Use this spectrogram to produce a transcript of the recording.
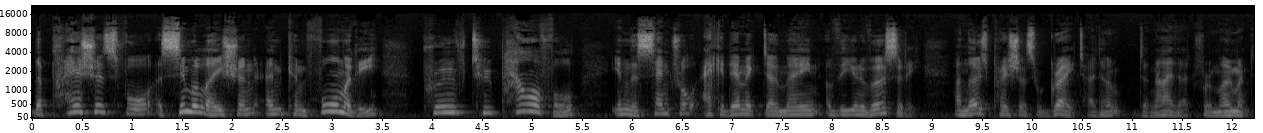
The pressures for assimilation and conformity proved too powerful in the central academic domain of the university. And those pressures were great. I don't deny that for a moment.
